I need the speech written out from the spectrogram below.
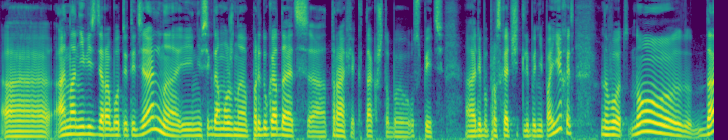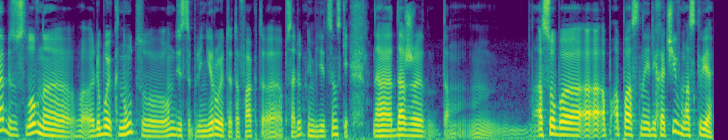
А, Она не везде работает идеально, и не всегда можно предугадать трафик так, чтобы успеть либо проскочить, либо не поехать. Ну Вот. Но да, безусловно, любой кнут, э, он дисциплинирует, это факт э, абсолютно медицинский. А, Даже там особо а- а- опасные лихачи в Москве,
